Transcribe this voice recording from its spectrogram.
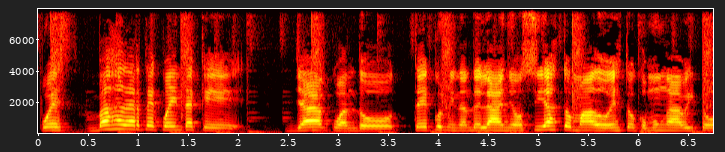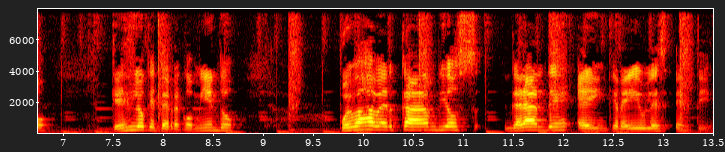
pues vas a darte cuenta que ya cuando esté culminando el año, si has tomado esto como un hábito, que es lo que te recomiendo, pues vas a ver cambios grandes e increíbles en ti.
